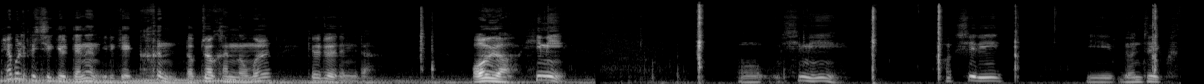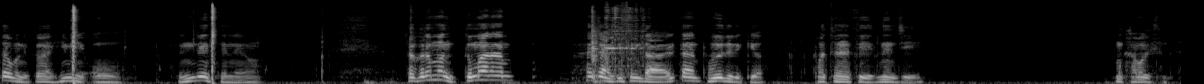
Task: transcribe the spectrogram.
태블릿 PC 낄 때는 이렇게 큰 넓적한 놈을 껴줘야 됩니다. 어우야 힘이 어, 힘이 확실히 이 면적이 크다 보니까 힘이 어, 굉장히 세네요. 자 그러면 두말은 하지 않겠습니다. 일단 보여드릴게요. 버튼할 수 있는지 한번 가보겠습니다.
